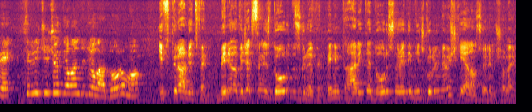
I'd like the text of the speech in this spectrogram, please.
Bey, sizin için çok yalancı diyorlar, doğru mu? İftira lütfen. Beni öveceksiniz doğru düzgün övün. Benim tarihte doğru söylediğim hiç görülmemiş ki yalan söylemiş olayım.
